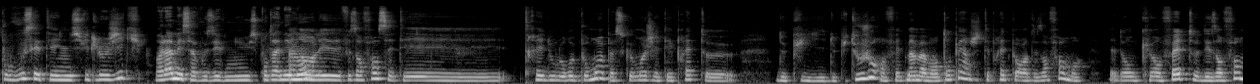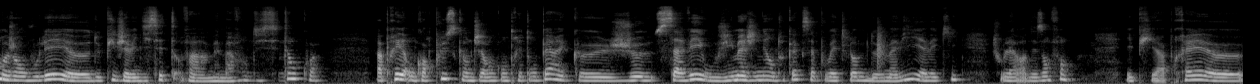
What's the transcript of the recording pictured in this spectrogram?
pour vous, c'était une suite logique? Voilà, mais ça vous est venu Ah spontanément. non, les enfants, c'était très douloureux pour moi parce que moi, j'étais prête euh, depuis, depuis toujours, en fait. Même avant ton père, j'étais prête pour avoir des enfants, moi. Et donc, en fait, des enfants, moi, j'en voulais euh, depuis que j'avais 17 ans. Enfin, même avant 17 ans, quoi. Après, encore plus quand j'ai rencontré ton père et que je savais, ou j'imaginais en tout cas que ça pouvait être l'homme de ma vie et avec qui je voulais avoir des enfants. Et puis après, euh,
